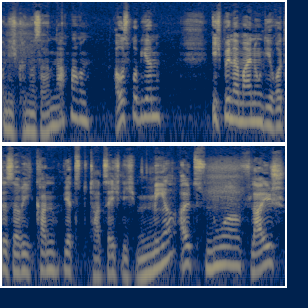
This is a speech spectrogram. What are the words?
Und ich kann nur sagen, nachmachen, ausprobieren. Ich bin der Meinung, die Rotisserie kann jetzt tatsächlich mehr als nur Fleisch.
